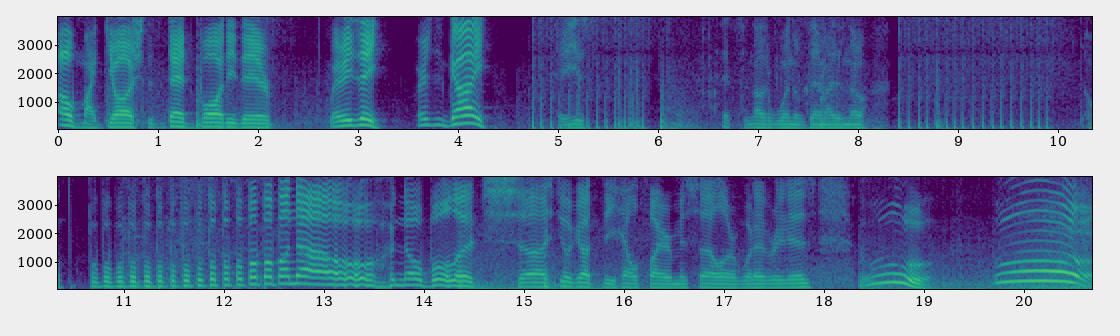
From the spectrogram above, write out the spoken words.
Oh my gosh, the dead body there. Where is he? Where's the guy? There he is. That's another one of them, I don't know. no, no bullets. Uh, I still got the Hellfire missile or whatever it is. Ooh, ooh.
